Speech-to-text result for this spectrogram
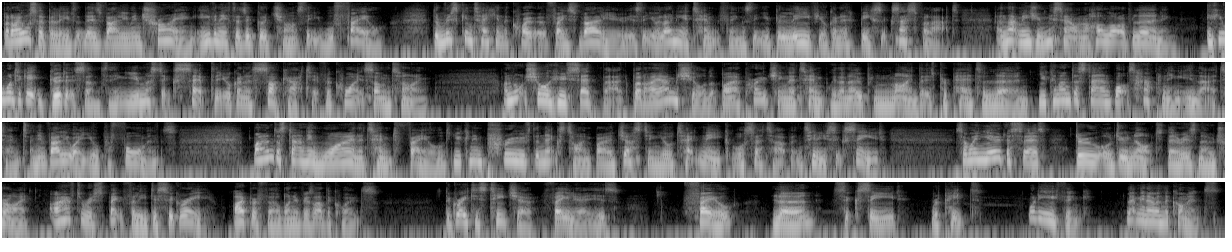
But I also believe that there's value in trying, even if there's a good chance that you will fail. The risk in taking the quote at face value is that you'll only attempt things that you believe you're going to be successful at, and that means you miss out on a whole lot of learning. If you want to get good at something, you must accept that you're going to suck at it for quite some time. I'm not sure who said that, but I am sure that by approaching an attempt with an open mind that is prepared to learn, you can understand what's happening in that attempt and evaluate your performance. By understanding why an attempt failed, you can improve the next time by adjusting your technique or setup until you succeed. So when Yoda says, do or do not, there is no try, I have to respectfully disagree. I prefer one of his other quotes. The greatest teacher, failure, is fail, learn, succeed, repeat. What do you think? Let me know in the comments.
